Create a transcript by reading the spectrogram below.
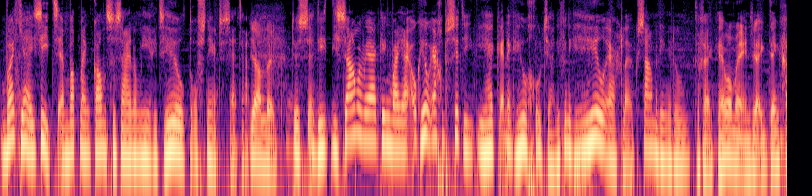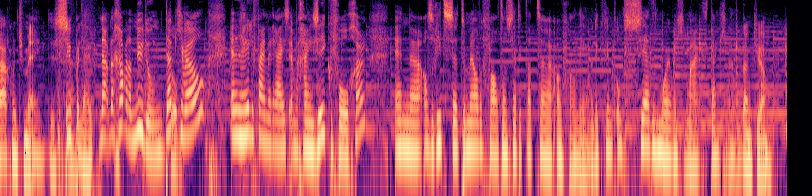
wat jij ziet en wat mijn kansen zijn om hier iets heel tofs neer te zetten. Ja, leuk. Dus eh, die, die samenwerking waar jij ook heel erg op zit, die, die herken ik heel goed. Ja, die vind ik heel erg leuk. Samen dingen doen. Te gek. Helemaal mee eens. Ja, ik denk graag met je mee. Dus, eh, Superleuk. Nou, dan gaan we dat nu doen. Dankjewel. En een hele fijne reis. En we gaan je zeker volgen. En eh, als er iets te melden valt, dan zet ik dat overal neer. Want ik vind het ontzettend mooi wat je maakt. Dankjewel. dankjewel.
